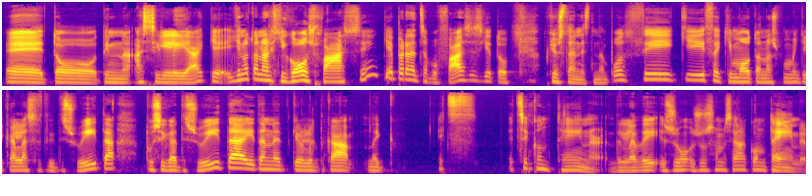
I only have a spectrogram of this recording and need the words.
ε, το, την ασυλία και γινόταν αρχηγός φάση και έπαιρνε τις αποφάσεις για το ποιος θα είναι στην αποθήκη, θα κοιμόταν, ας πούμε, και καλά σε αυτή τη σουίτα, που σιγά τη σουίτα ήταν κυριολεκτικά. Like, it's, it's a container. Δηλαδή, ζου, ζούσαμε σε ένα container.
